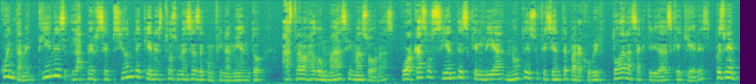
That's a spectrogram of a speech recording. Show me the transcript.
Cuéntame, ¿tienes la percepción de que en estos meses de confinamiento has trabajado más y más horas? ¿O acaso sientes que el día no te es suficiente para cubrir todas las actividades que quieres? Pues bien,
